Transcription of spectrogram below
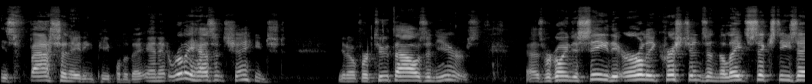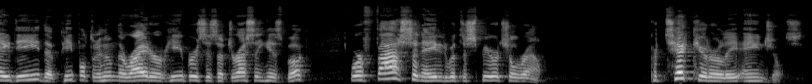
is fascinating people today, and it really hasn't changed, you know, for 2,000 years. As we're going to see, the early Christians in the late 60s AD, the people to whom the writer of Hebrews is addressing his book, were fascinated with the spiritual realm particularly angels.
